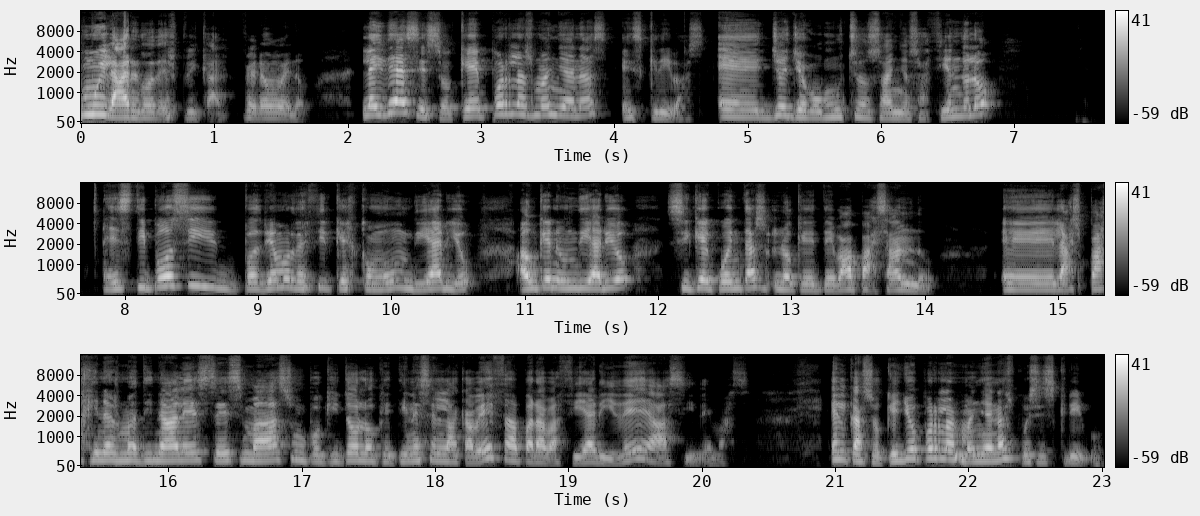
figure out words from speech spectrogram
muy largo de explicar, pero bueno. La idea es eso, que por las mañanas escribas. Eh, yo llevo muchos años haciéndolo es tipo, si podríamos decir que es como un diario, aunque en un diario sí que cuentas lo que te va pasando. Eh, las páginas matinales es más un poquito lo que tienes en la cabeza para vaciar ideas y demás. El caso que yo por las mañanas pues escribo.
